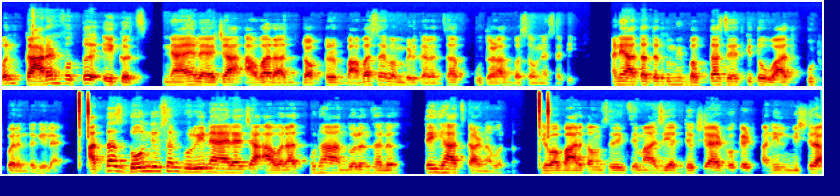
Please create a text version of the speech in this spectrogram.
पण कारण फक्त एकच न्यायालयाच्या आवारात डॉक्टर बाबासाहेब आंबेडकरांचा पुतळा बसवण्यासाठी. आणि आता तर तुम्ही बघताच आहेत की तो वाद कुठपर्यंत गेलाय. आताच दोन दिवसांपूर्वी न्यायालयाच्या आवारात पुन्हा आंदोलन झालं ते ह्याच कारणावरनं. जेव्हा बार काउन्सिलिंगचे माजी अध्यक्ष ऍडव्होकेट अनिल मिश्रा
